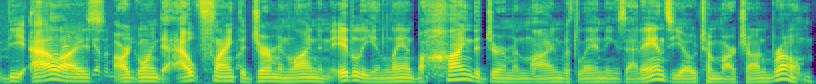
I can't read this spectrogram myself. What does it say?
The Allies are going to outflank the German line in Italy and land behind the German line with landings at Anzio to march on Rome.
